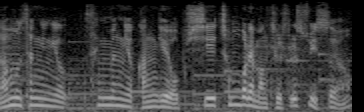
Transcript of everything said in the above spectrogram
남은 생명력, 생명력 관계없이 천벌의 망치를 쓸 수 있어요.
